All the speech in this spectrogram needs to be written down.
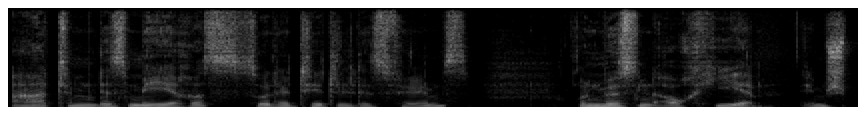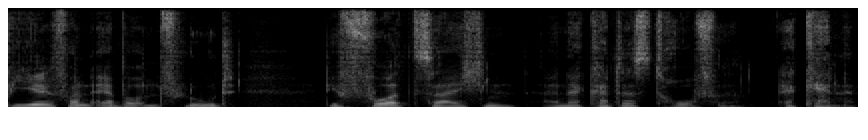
Atem des Meeres, so der Titel des Films, und müssen auch hier im Spiel von Ebbe und Flut die Vorzeichen einer Katastrophe erkennen.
